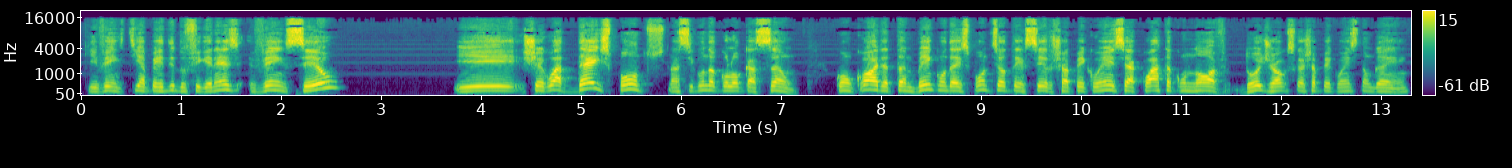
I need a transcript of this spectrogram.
que vem, tinha perdido o Figueirense, venceu e chegou a 10 pontos na segunda colocação. Concórdia também com 10 pontos é o terceiro. Chapecoense é a quarta com 9. Dois jogos que a Chapecoense não ganha, hein?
